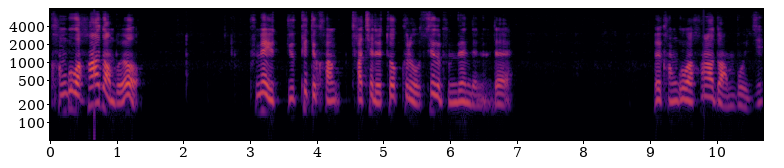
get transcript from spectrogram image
광고가 하나도 안 보여. 분명히 유, 유피트 광, 자체 네트워크로 수익을 분배했는데 왜 광고가 하나도 안 보이지?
